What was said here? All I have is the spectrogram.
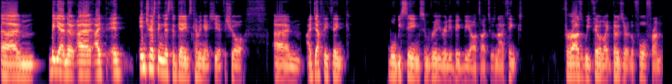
Um, but yeah, no, I, I it, interesting list of games coming next year for sure. Um, I definitely think we'll be seeing some really, really big VR titles, and I think for us, we feel like those are at the forefront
